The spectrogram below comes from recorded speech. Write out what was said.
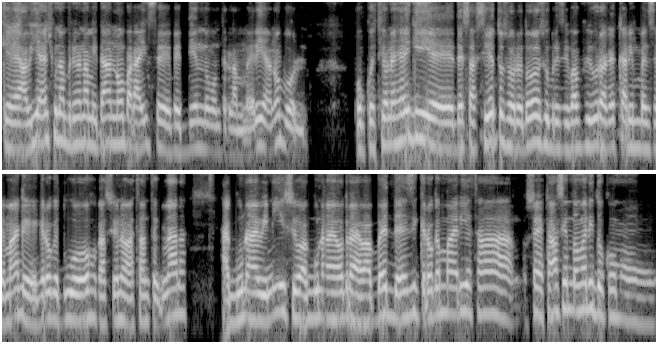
que había hecho una primera mitad, ¿no? Para irse perdiendo contra la Almería, ¿no? Por, por cuestiones X, eh, desacierto, sobre todo de su principal figura, que es Karim Benzema, que creo que tuvo dos ocasiones bastante claras, alguna de Vinicio, alguna de otra de Valverde, es decir, creo que en Madrid estaba, o estaba haciendo mérito como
